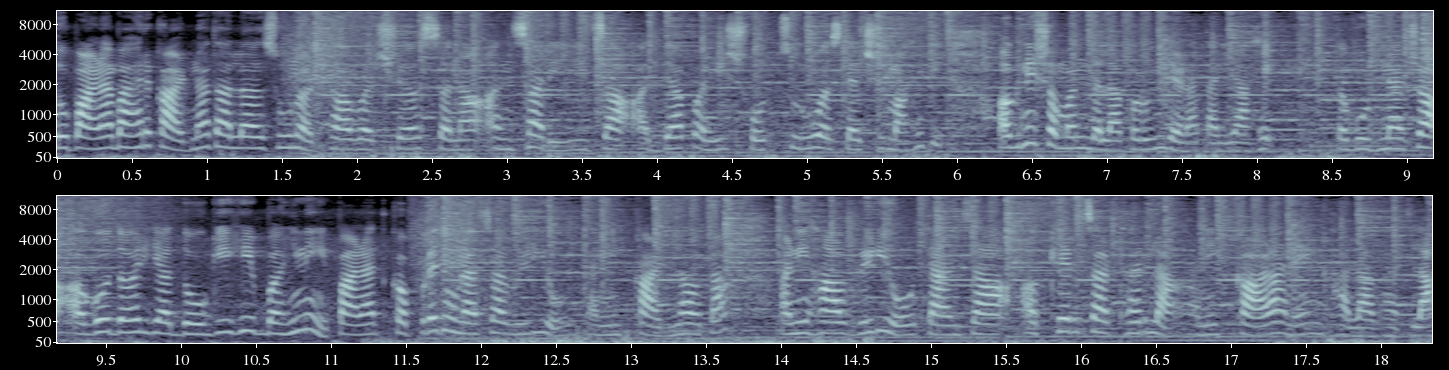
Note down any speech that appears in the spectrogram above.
तो पाण्याबाहेर काढण्यात आला असून अठरा वर्षीय सना अन्सारी हिचा अद्यापही शोध सुरू असल्याची माहिती अग्निशमन दलाकडून देण्यात आली आहे. तर बुडण्याच्या अगोदर या दोघीही बहिणी पाण्यात कपडे धुण्याचा व्हिडिओ त्यांनी काढला होता आणि हा व्हिडिओ त्यांचा अखेरचा ठरला आणि काळाने घाला घातला.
